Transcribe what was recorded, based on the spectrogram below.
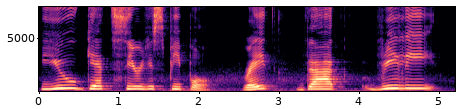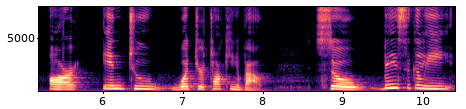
you get serious people, right? That really are into what you're talking about. So basically,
